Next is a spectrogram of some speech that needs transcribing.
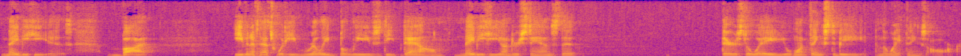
Maybe he is. But even if that's what he really believes deep down, maybe he understands that there's the way you want things to be and the way things are.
